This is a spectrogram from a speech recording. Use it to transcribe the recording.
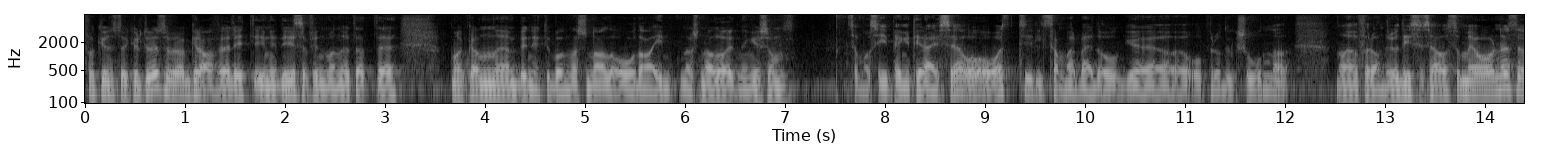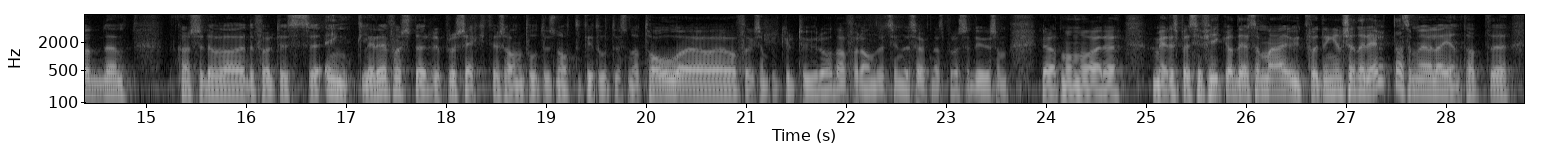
for, kunst og kultur. Så ved å grave litt inn i de, så finner man ut at uh, man kan eh, benytte både nasjonale og da internasjonale ordninger som som å si penger til reise, og, og til samarbeid og, uh, og produksjon. Nå forandrer jo disse seg også med årene, så Kanskje det, var, det, føltes enklere for større prosjekter sånn 2008 til 2012. Og f.eks. Kulturrådet har forandret sine søknadsprosedyrer som gjør at man må være mer spesifikk. Og det som er utfordringen generelt, da, som jeg vil ha gjentatt uh,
